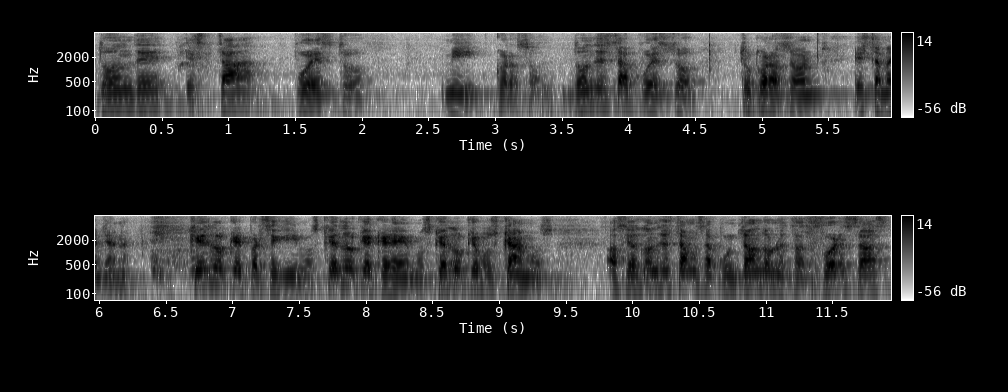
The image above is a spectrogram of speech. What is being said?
¿dónde está puesto mi corazón? ¿Dónde está puesto tu corazón esta mañana? ¿Qué es lo que perseguimos? ¿Qué es lo que queremos? ¿Qué es lo que buscamos? ¿Hacia dónde estamos apuntando nuestras fuerzas,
